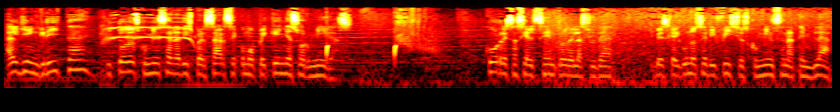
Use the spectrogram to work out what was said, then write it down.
Alguien grita y todos comienzan a dispersarse como pequeñas hormigas. Corres hacia el centro de la ciudad. Ves que algunos edificios comienzan a temblar.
